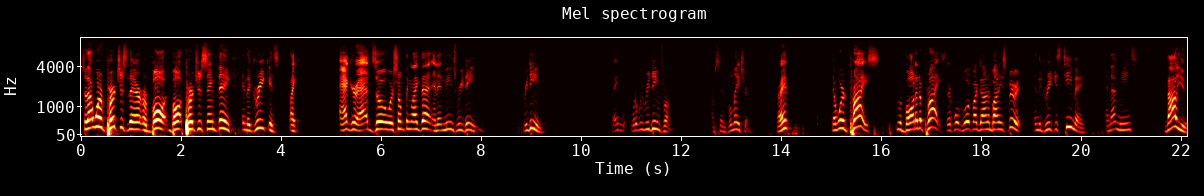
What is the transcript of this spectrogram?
So that word purchase there, or bought, bought, purchase, same thing. In the Greek, it's like ageradzo or something like that, and it means redeemed. Redeemed. Okay? What are we redeemed from? Our sinful nature. Right? The word price, you were bought at a price. Therefore, glorify God in body and spirit. And the Greek, is time, and that means value.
